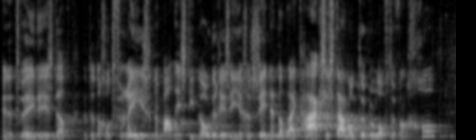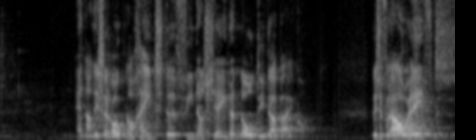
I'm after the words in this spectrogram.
En het tweede is dat, dat het een godvrezende man is, die nodig is in je gezin. En dat lijkt haaks te staan op de belofte van God. En dan is er ook nog eens de financiële nood die daarbij komt. Deze vrouw heeft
